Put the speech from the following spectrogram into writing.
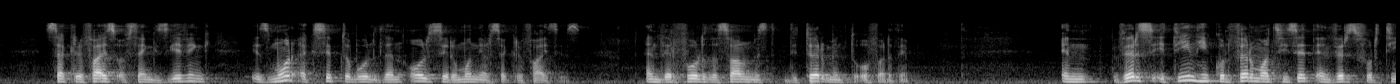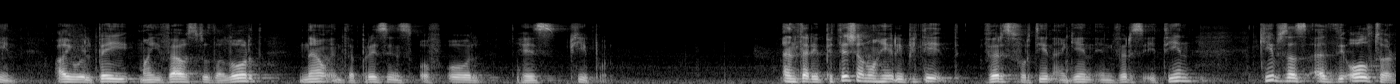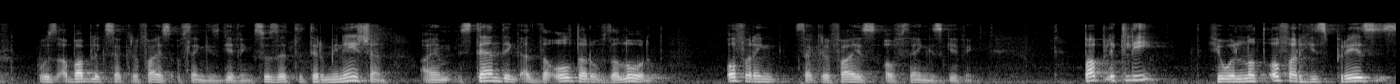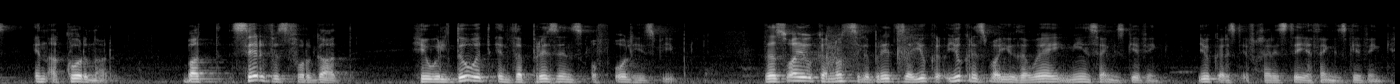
Sacrifice of thanksgiving is more acceptable than all ceremonial sacrifices and therefore the psalmist determined to offer them. In verse 18, he confirmed what he said in verse 14 I will pay my vows to the Lord now in the presence of all his people. And the repetition, when he repeated verse 14 again in verse 18, keeps us at the altar with a public sacrifice of thanksgiving. So the determination I am standing at the altar of the Lord offering sacrifice of thanksgiving. Publicly, he will not offer his praises in a corner, but service for God. He will do it in the presence of all His people. That's why you cannot celebrate the Eucharist. By the way, means Thanksgiving. Eucharist, Eucharistia, Thanksgiving.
